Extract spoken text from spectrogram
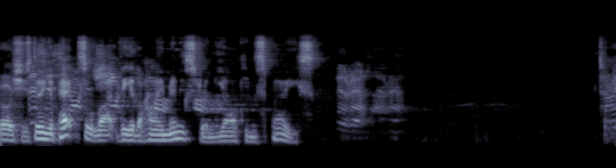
Oh, she's doing a talk like the the High Minister in the Ark in Space. Virella. 300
